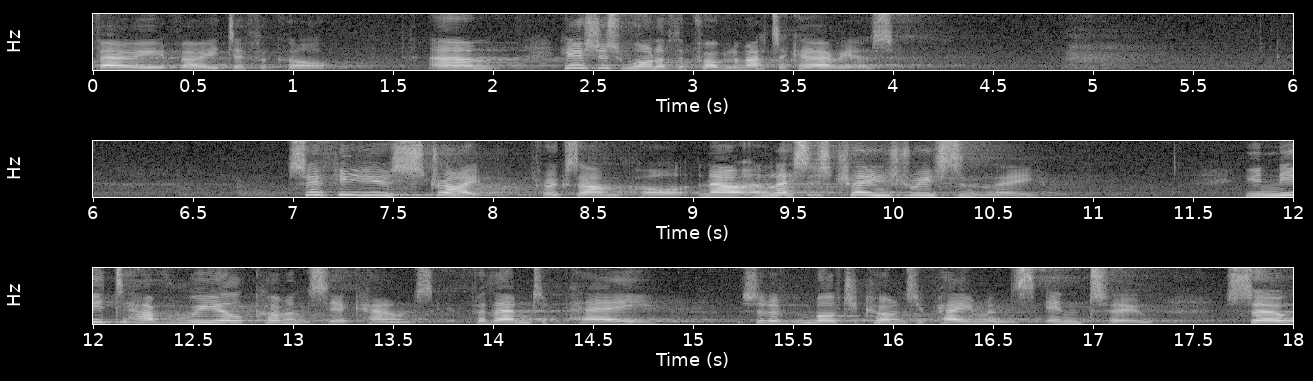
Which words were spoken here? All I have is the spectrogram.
very, very difficult. Um, here's just one of the problematic areas. So if you use Stripe, for example, now, unless it's changed recently, you need to have real currency accounts for them to pay sort of multi-currency payments into. So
